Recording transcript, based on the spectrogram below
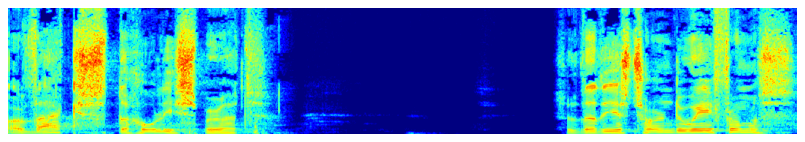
or vexed the Holy Spirit so that he has turned away from us.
